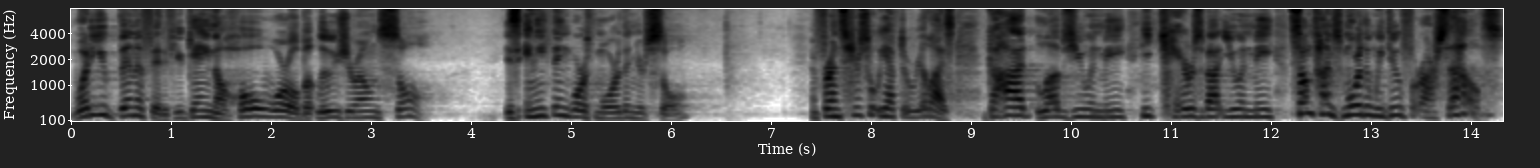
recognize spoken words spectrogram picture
What do you benefit if you gain the whole world but lose your own soul? Is anything worth more than your soul? And friends, here's what we have to realize God loves you and me. He cares about you and me, sometimes more than we do for ourselves.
